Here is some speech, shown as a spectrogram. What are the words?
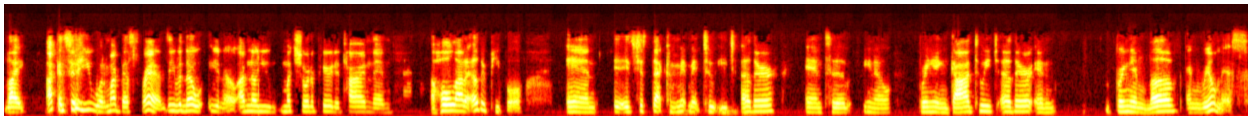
like I consider you one of my best friends, even though you know I've known you much shorter period of time than a whole lot of other people, and it's just that commitment to each other and to you know bringing God to each other and bringing love and realness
